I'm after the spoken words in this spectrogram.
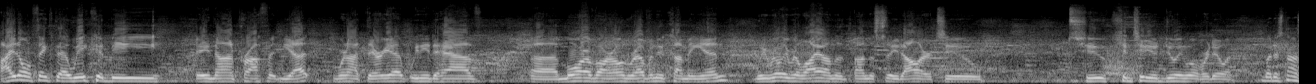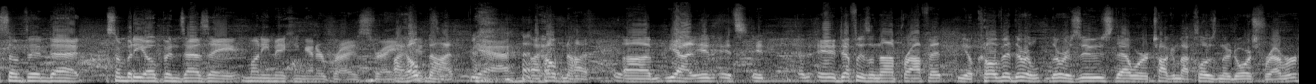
I don't think that we could be a nonprofit yet. We're not there yet. We need to have uh, more of our own revenue coming in. We really rely on the on the city dollar to to continue doing what we're doing. But it's not something that somebody opens as a money making enterprise, right? I hope It's- not. Yeah. I hope not. Um, yeah, it, it's it, it definitely is a nonprofit. You know, COVID. There were there were zoos that were talking about closing their doors forever.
